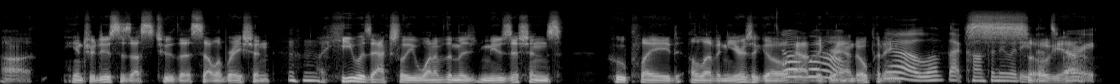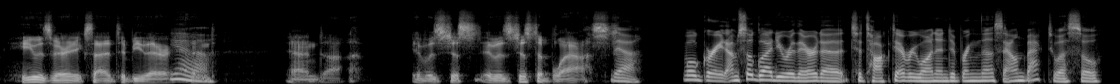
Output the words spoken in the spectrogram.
uh, he introduces us to the celebration. Uh, he was actually one of the mu- musicians who played 11 years ago Oh, at the grand opening. Yeah, I love that continuity. So That's yeah, great. he was very excited to be there. Yeah. and and uh, it was just it was just a blast. Yeah. Well, great. I'm so glad you were there to to talk to everyone and to bring the sound back to us. So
